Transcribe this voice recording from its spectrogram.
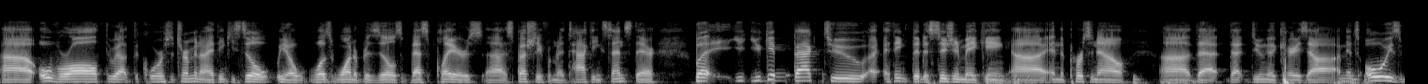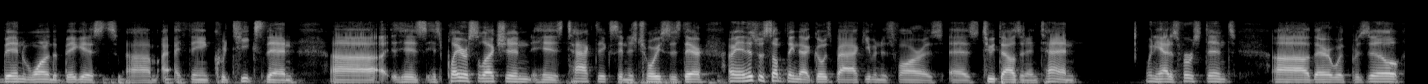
Uh, overall, throughout the course of the tournament, I think he still, you know, was one of Brazil's best players, uh, especially from an attacking sense there. But you, you get back to, I think, the decision making uh, and the personnel uh, that that Dunga carries out. I mean, it's always been one of the biggest, um, I, I, think, critiques. Then his his player selection, his tactics, and his choices there. I mean, this was something that goes back even as far as as 2010 when he had his first stint uh, there with Brazil.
